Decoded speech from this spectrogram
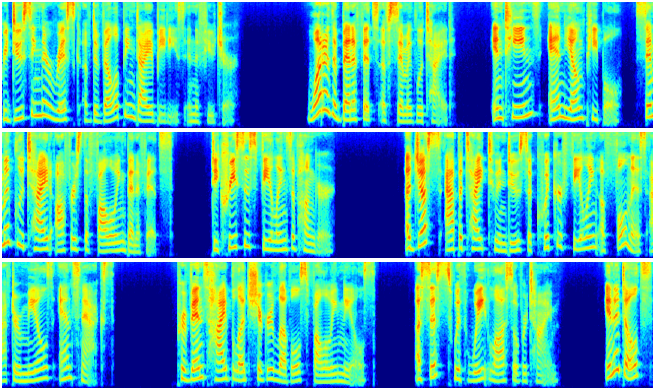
reducing their risk of developing diabetes in the future. What are the benefits of semaglutide? In teens and young people, semaglutide offers the following benefits decreases feelings of hunger, adjusts appetite to induce a quicker feeling of fullness after meals and snacks, prevents high blood sugar levels following meals, assists with weight loss over time. In adults,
